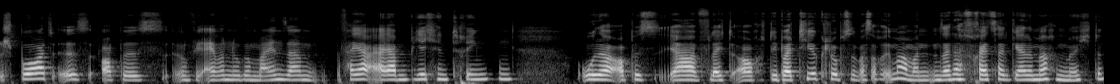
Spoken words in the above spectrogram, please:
Sport ist, ob es irgendwie einfach nur gemeinsam Feierabendbierchen trinken oder ob es ja vielleicht auch Debattierclubs und was auch immer man in seiner Freizeit gerne machen möchte,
